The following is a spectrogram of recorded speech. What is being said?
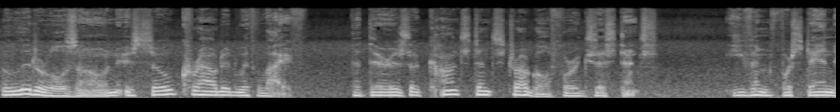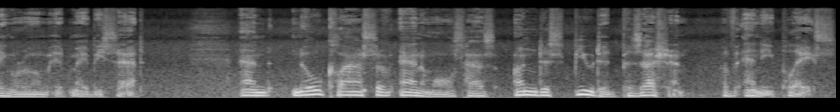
The littoral zone is so crowded with life that there is a constant struggle for existence, even for standing room, it may be said. And no class of animals has undisputed possession of any place.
